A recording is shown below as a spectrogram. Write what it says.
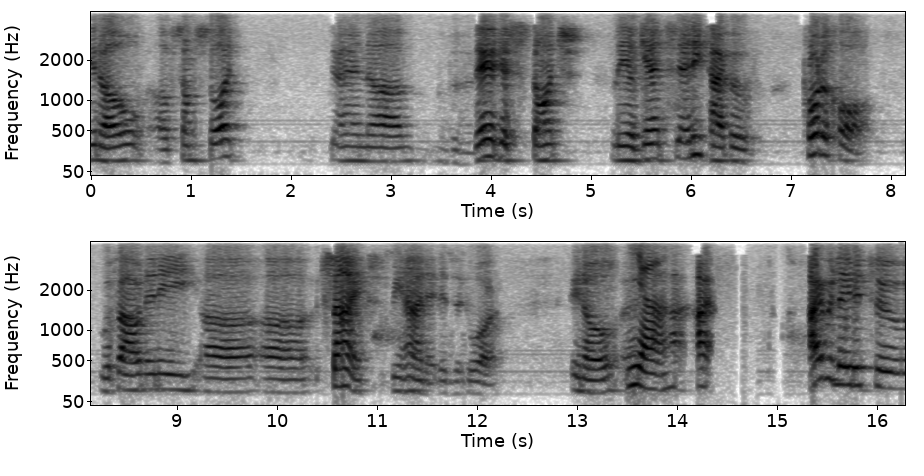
you know, of some sort, and uh, they're just staunchly against any type of protocol without any uh, uh, science behind it, as it were. You know, Yeah. I, I, I relate to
